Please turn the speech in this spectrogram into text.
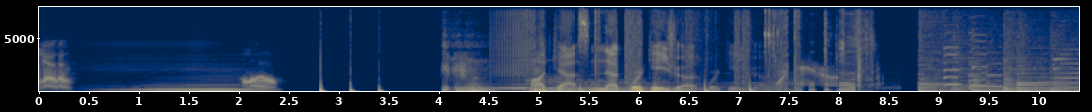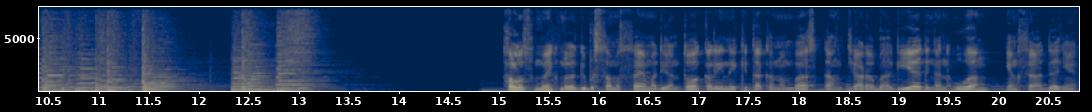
Hello? Hello? Podcast Network Asia. Halo semuanya, kembali lagi bersama saya Madianto. Kali ini kita akan membahas tentang cara bahagia dengan uang yang seadanya.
